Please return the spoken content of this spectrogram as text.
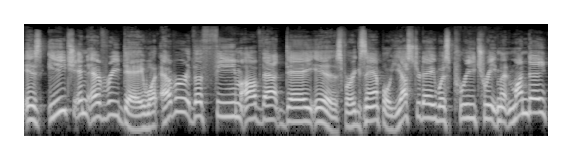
is each and every day, whatever the theme of that day is. For example, yesterday was pre treatment Monday.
